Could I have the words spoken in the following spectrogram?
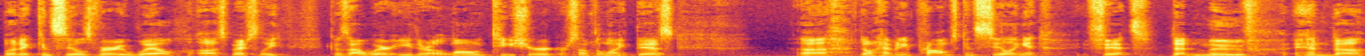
but it conceals very well, uh, especially because I wear either a long T-shirt or something like this. Uh, don't have any problems concealing it. It fits, doesn't move, and uh,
